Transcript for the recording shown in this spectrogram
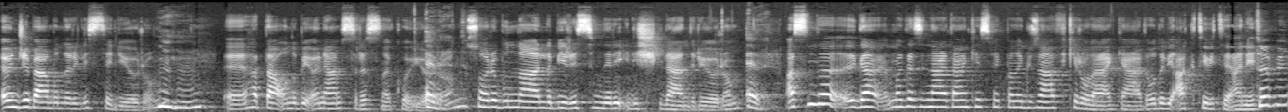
önce ben bunları listeliyorum. E, hatta onu bir önem sırasına koyuyorum. Sonra bunlarla bir resimleri ilişkilendiriyorum. Evet. Aslında e, ga- magazinlerden kesmek bana güzel fikir olarak geldi. O da bir aktivite. Hani Tabii.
